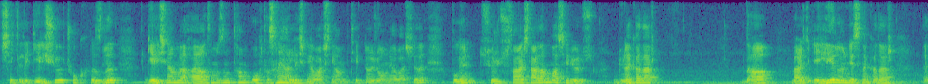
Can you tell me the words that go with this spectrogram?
şekilde gelişiyor. Çok hızlı gelişen ve hayatımızın tam ortasına yerleşmeye başlayan bir teknoloji olmaya başladı. Bugün sürücüsüz araçlardan bahsediyoruz. Düne kadar daha belki 50 yıl öncesine kadar e,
